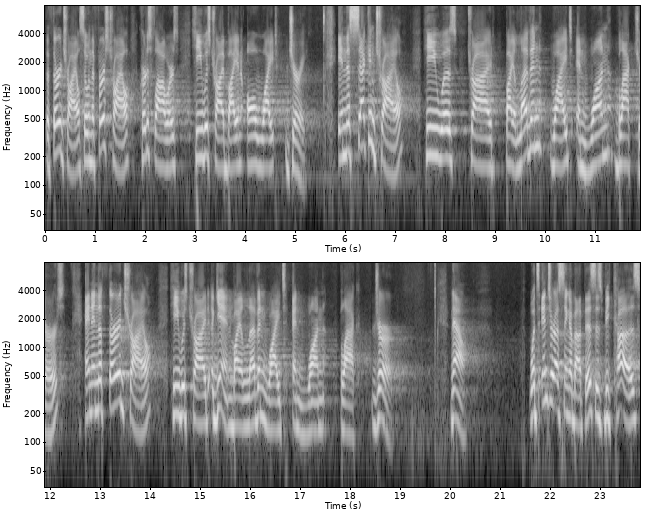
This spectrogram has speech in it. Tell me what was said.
the third trial. So in the first trial, Curtis Flowers, he was tried by an all-white jury. In the second trial, he was tried by 11 white and one black jurors. And in the third trial, he was tried again by 11 white and one black juror. Now, what's interesting about this is because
